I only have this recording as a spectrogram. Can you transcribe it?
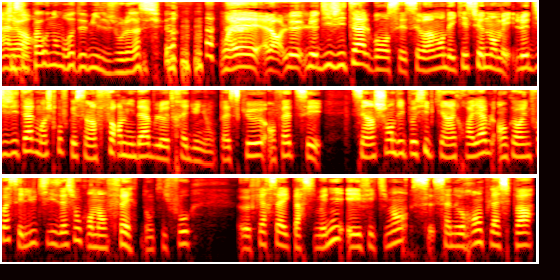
Qui ne sont pas au nombre de 1000, je vous le rassure. ouais, alors le, le digital, bon, c'est vraiment des questionnements, mais le digital, moi, je trouve que c'est un formidable trait d'union parce que, en fait, c'est c'est un champ des possibles qui est incroyable. Encore une fois, c'est l'utilisation qu'on en fait. Donc, il faut euh, faire ça avec parcimonie. Et effectivement, ça ne remplace pas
